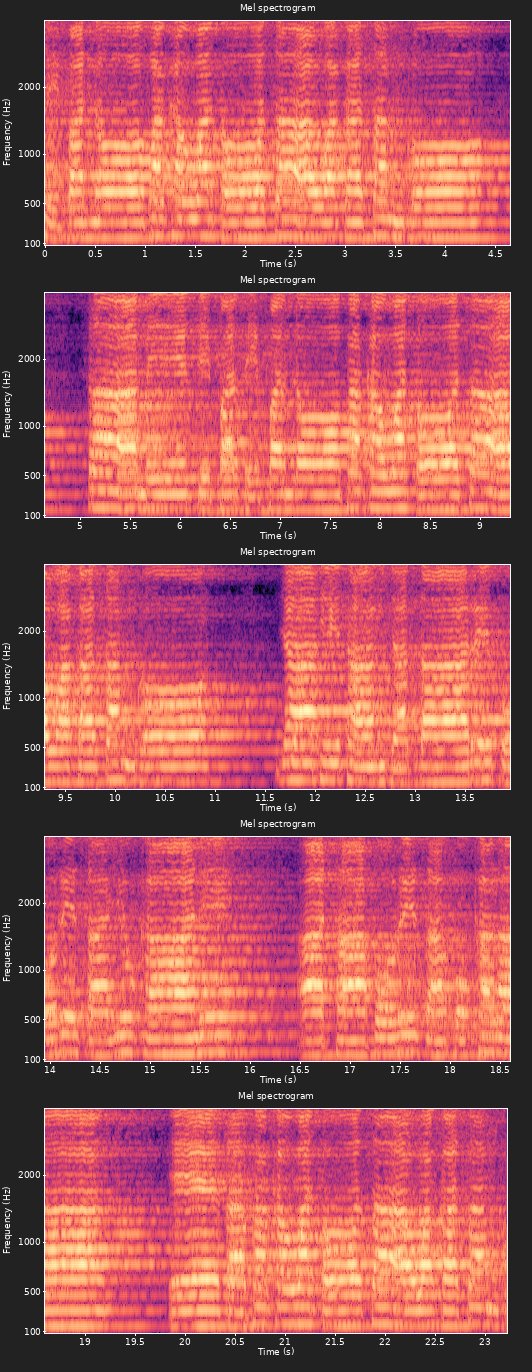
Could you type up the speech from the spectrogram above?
ฏิปันโนภะคะวะโตสาวกสังโฆสามีจิปฏิปันโนภะคะวะโตสาวกสังโฆยาทิทางจัตตาริปุริสายุคานิ อัฏฐาปุริสปุคลาเอสะภะคะวะโตสาวกสังโฆ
